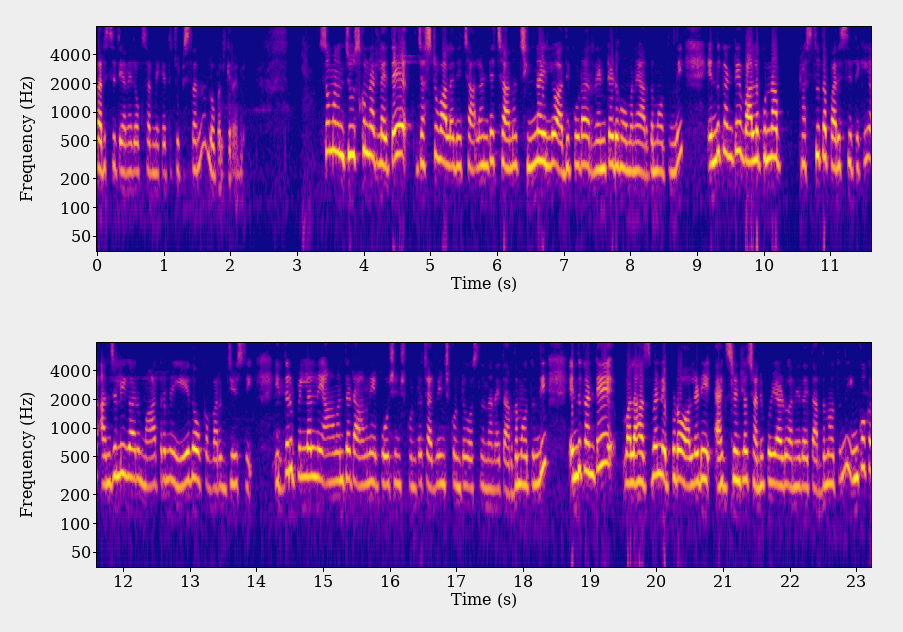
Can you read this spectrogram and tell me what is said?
పరిస్థితి అనేది ఒకసారి మీకైతే చూపిస్తాను. లోపలికి రండి. సో మనం చూసుకున్నట్లయితే జస్ట్ వాళ్ళది చాలా అంటే చాలా చిన్న ఇల్లు అది కూడా రెంటెడ్ హోమ్ అనే అర్థమవుతుంది. ఎందుకంటే వాళ్ళకున్న ప్రస్తుత పరిస్థితికి అంజలి గారు మాత్రమే ఏదో ఒక వర్క్ చేసి ఇద్దరు పిల్లల్ని ఆమంతట ఆమెనే పోషించుకుంటూ చదివించుకుంటూ వస్తుందని అయితే అర్థమవుతుంది. ఎందుకంటే వాళ్ళ హస్బెండ్ ఎప్పుడో ఆల్రెడీ యాక్సిడెంట్లో చనిపోయాడు అనేది అయితే అర్థమవుతుంది. ఇంకొక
